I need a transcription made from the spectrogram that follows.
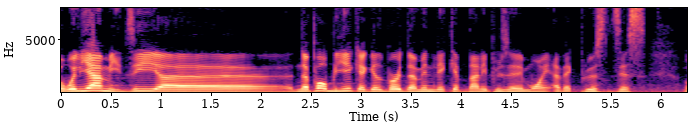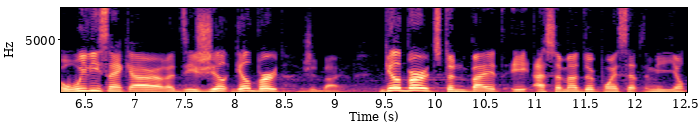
William, il dit ne pas oublier que Gilbert domine l'équipe dans les plus et les moins avec plus 10. Willy 5 heures dit Gil- Gilbert, Gilbert. Gilbert, c'est une bête et à seulement 2,7 millions.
